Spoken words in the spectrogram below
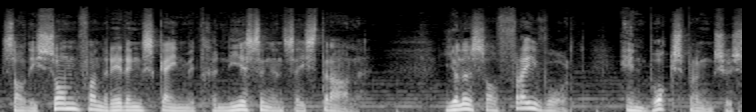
sal die son van redding skyn met genesing in sy strale. Julle sal vry word en bokspring soos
